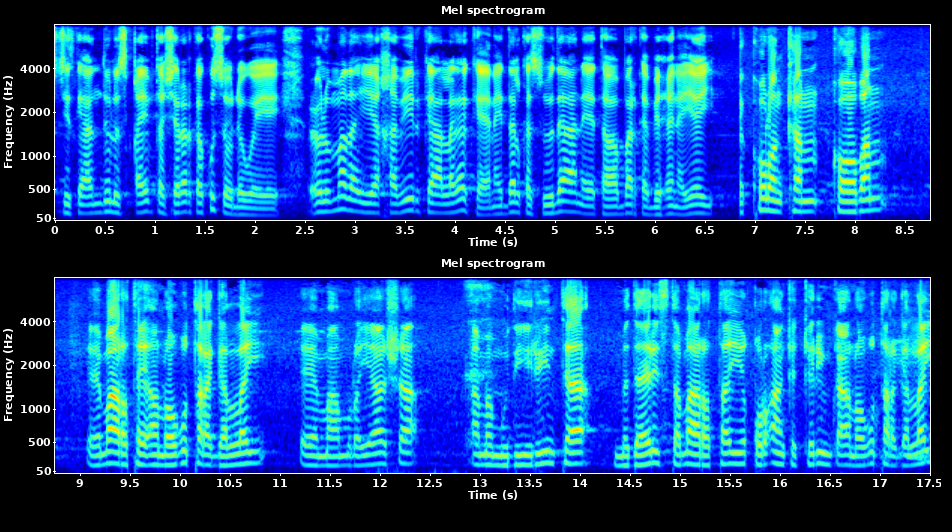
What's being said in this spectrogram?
masjidka andulus qeybta shirarka ku soo dhoweeyey culummada iyo khabiirka laga keenay dalka suudaan ee tababarka bixinayay. Kulankan kooban ee maaragtay aan noogu talagalnay ee maamulayaasha ama mudiiriinta madaarista maaragtay qur'aanka kariimka aan noogu talagalnay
